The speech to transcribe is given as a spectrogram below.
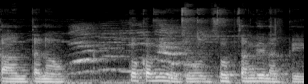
ताणतणाव तो कमी होतो झोप चांगली लागते.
